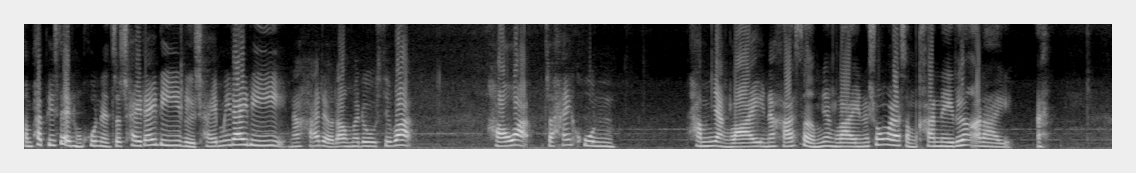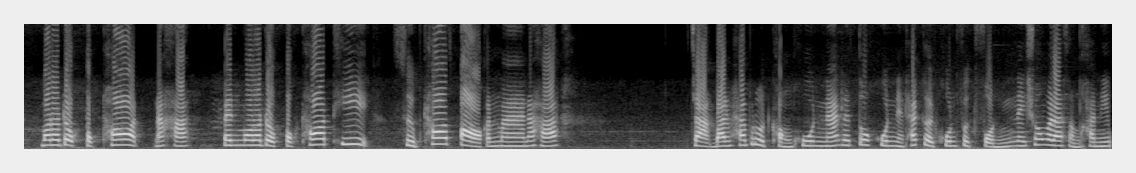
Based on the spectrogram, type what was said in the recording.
สัมผัสพิเศษของคุณเนี่ยจะใช้ได้ดีหรือใช้ไม่ได้ดีนะคะ เดี๋ยวเรามาดูซิว่า เขาอะจะให้คุณทำอย่างไรนะคะ เสริมอย่างไรนะช่วงเวลาสำคัญในเรื่องอะไรอะมรดกตกทอดนะคะ เป็นมรดกตกทอดที่สืบทอดต่อกันมานะคะ จากบรรพบุรุษของคุณนะและตัวคุณเนี่ยถ้าเกิดคุณฝึกฝนในช่วงเวลาสำคัญนี้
